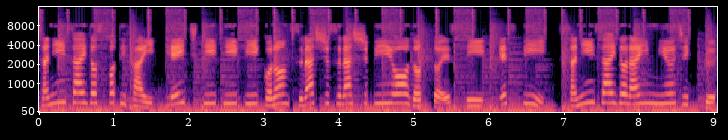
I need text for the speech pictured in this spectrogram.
Sunny Side Spotify、http コロンスラッシュスラッシュ po.st、sp、 Sunny Side LINEミュージック、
